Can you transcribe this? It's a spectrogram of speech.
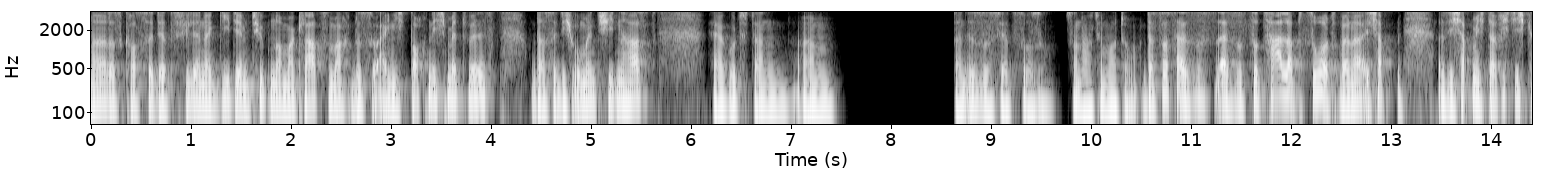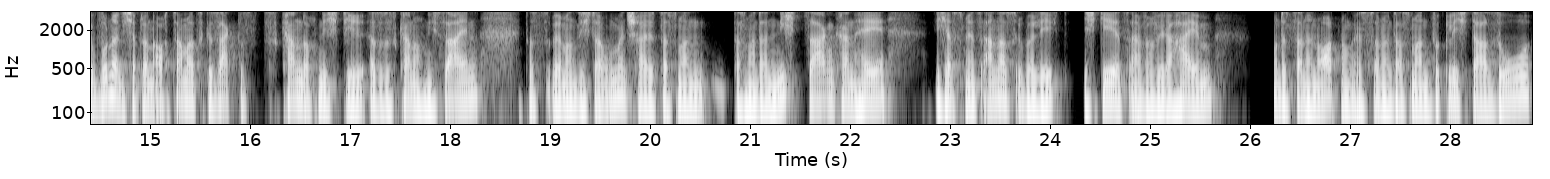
Ne, das kostet jetzt viel Energie, dem Typen nochmal klarzumachen, dass du eigentlich doch nicht mit willst und dass du dich umentschieden hast. Ja, gut, dann, ähm, dann ist es jetzt so, so, so nach dem Motto. Das ist, also es ist, also ist total absurd, weil ne, ich habe, also ich habe mich da richtig gewundert. Ich habe dann auch damals gesagt, das, das kann doch nicht die, also das kann doch nicht sein, dass wenn man sich da umentscheidet, dass man, dass man dann nicht sagen kann, hey, ich habe es mir jetzt anders überlegt, ich gehe jetzt einfach wieder heim und es dann in Ordnung ist, sondern dass man wirklich da so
